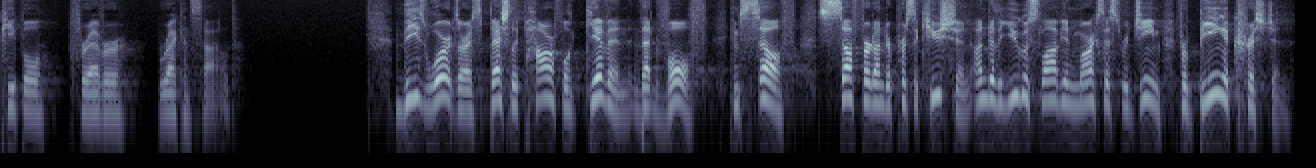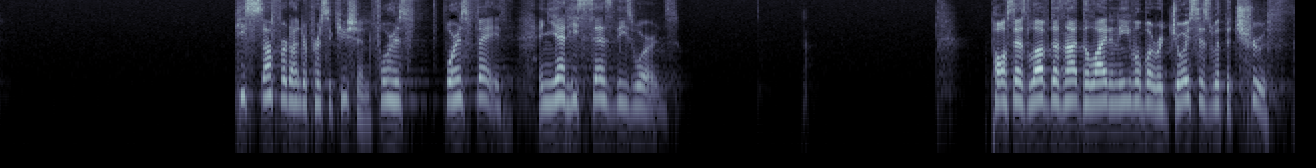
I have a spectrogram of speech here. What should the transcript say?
people forever reconciled. These words are especially powerful given that Volf himself suffered under persecution under the Yugoslavian Marxist regime for being a Christian. He suffered under persecution for his, for his faith, and yet he says these words. Paul says, Love does not delight in evil, but rejoices with the truth.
